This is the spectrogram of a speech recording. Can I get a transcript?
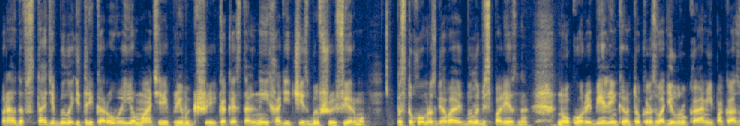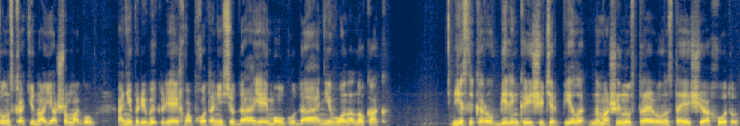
Правда, в стаде было и три коровы ее матери, привыкшие, как и остальные, ходить через бывшую ферму. Пастухом разговаривать было бесполезно. Но укоры беленькой он только разводил руками и показывал на скотину, а я что могу? Они привыкли, я их в обход, они сюда, я и мол куда, они вон оно как. Если коров беленькая еще терпела, на машину устраивала настоящую охоту.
